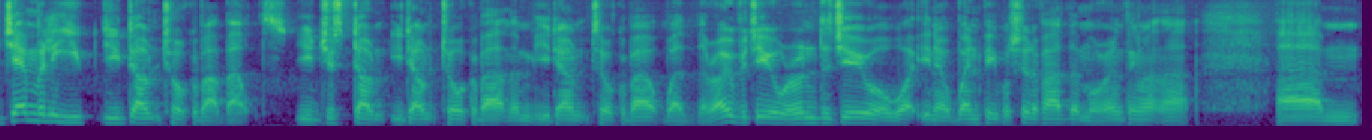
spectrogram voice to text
generally you you don't talk about belts. You just don't you don't talk about them. You don't talk about whether they're overdue or underdue or what you know when people should have had them or anything like that. Um,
